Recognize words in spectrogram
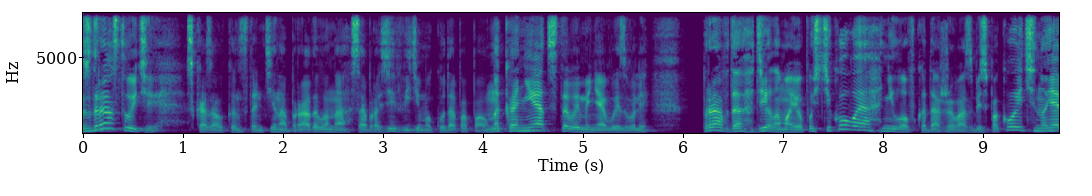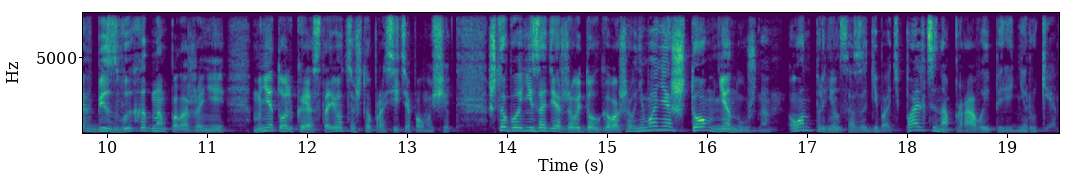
«Здравствуйте», — сказал Константин обрадованно, сообразив, видимо, куда попал. «Наконец-то вы меня вызвали. Правда, дело мое пустяковое, неловко даже вас беспокоить, но я в безвыходном положении. Мне только и остается, что просить о помощи. Чтобы не задерживать долго ваше внимание, что мне нужно?» Он принялся загибать пальцы на правой передней руке.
